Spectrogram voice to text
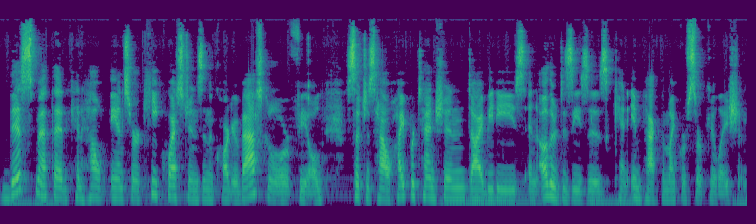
This method can help answer key questions in the cardiovascular field, such as how hypertension, diabetes, and other diseases can impact the microcirculation.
